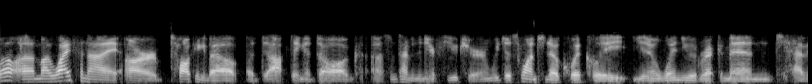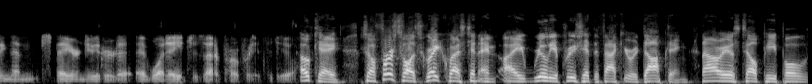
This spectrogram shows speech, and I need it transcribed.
Well, uh, my wife and I are talking about adopting a dog uh, sometime in the near future, and we just wanted to know quickly, you know, when you would recommend having them spay or neutered. At, at what age is that appropriate to do? Okay, so first of all, it's a great question, and I really appreciate the fact you're adopting. Now I always tell people,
